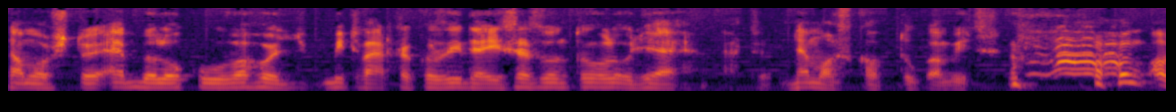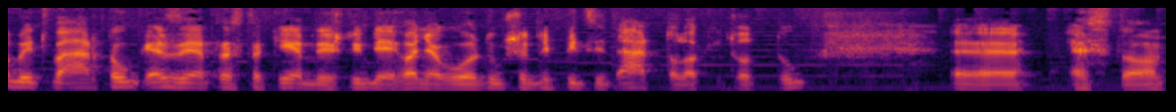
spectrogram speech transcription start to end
Na most ebből okulva, hogy mit vártak az idei szezontól, ugye hát nem azt kaptuk, amit, amit vártunk, ezért ezt a kérdést idén hanyagoltuk, sőt egy picit átalakítottuk ezt a,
